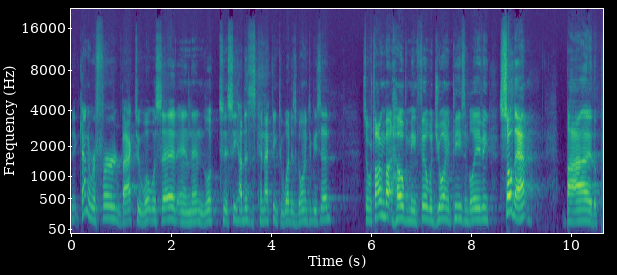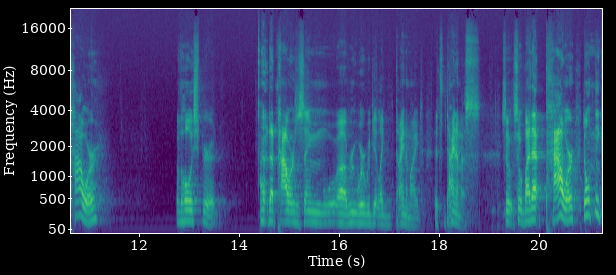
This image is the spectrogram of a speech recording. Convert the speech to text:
it kind of refer back to what was said and then look to see how this is connecting to what is going to be said. So we're talking about hope and being filled with joy and peace and believing, so that by the power of the Holy Spirit, uh, that power is the same uh, root word we get like dynamite. It's dynamis. So, so by that power, don't think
